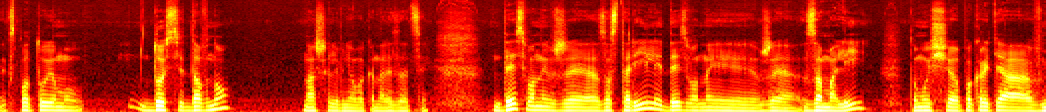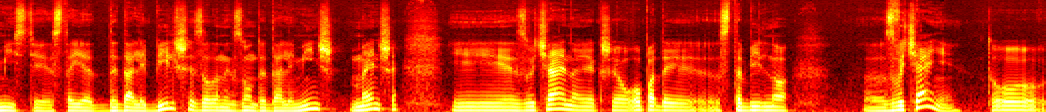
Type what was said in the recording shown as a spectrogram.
експлуатуємо досить давно наші лівньові каналізації. Десь вони вже застарілі, десь вони вже замалі, тому що покриття в місті стає дедалі більше, зелених зон дедалі менше. І, звичайно, якщо опади стабільно е, звичайні, то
